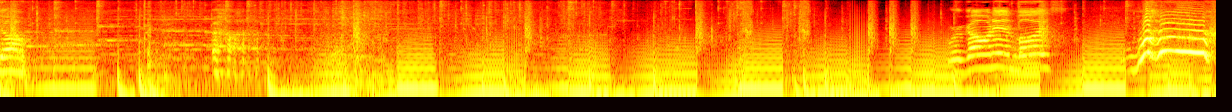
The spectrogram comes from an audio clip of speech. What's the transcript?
Go. We're going in, boys. Woohoo!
